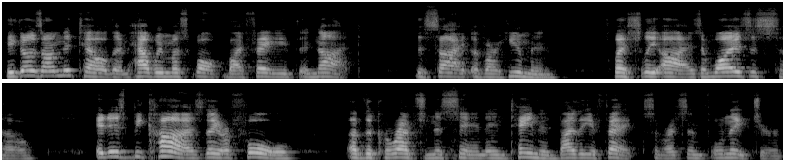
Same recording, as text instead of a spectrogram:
He goes on to tell them how we must walk by faith and not the sight of our human fleshly eyes. And why is this so? It is because they are full of the corruption of sin and tainted by the effects of our sinful nature.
